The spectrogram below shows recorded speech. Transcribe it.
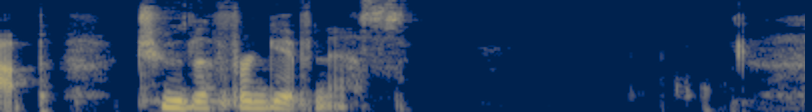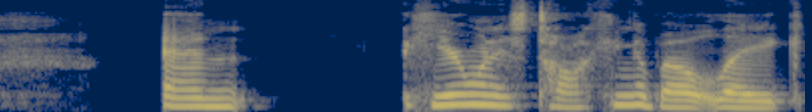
up to the forgiveness. And here, when it's talking about like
